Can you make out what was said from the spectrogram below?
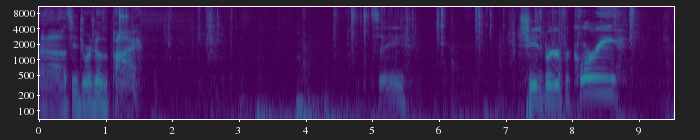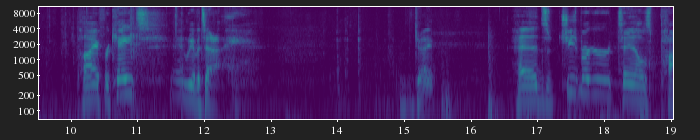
Uh, let's see. George goes with pie. Let's see. Cheeseburger for Corey. Pie for Kate. And we have a tie. Okay. Heads, cheeseburger. Tails, pie.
